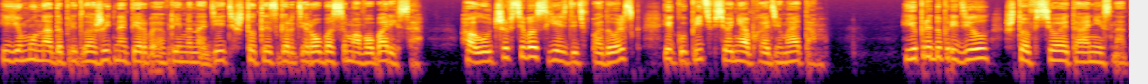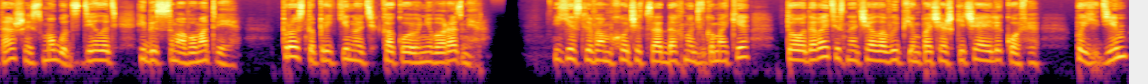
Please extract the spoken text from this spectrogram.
и ему надо предложить на первое время надеть что-то из гардероба самого Бориса. А лучше всего съездить в Подольск и купить все необходимое там. И предупредил, что все это они с Наташей смогут сделать и без самого Матвея. Просто прикинуть, какой у него размер. Если вам хочется отдохнуть в гамаке, то давайте сначала выпьем по чашке чая или кофе, поедим,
